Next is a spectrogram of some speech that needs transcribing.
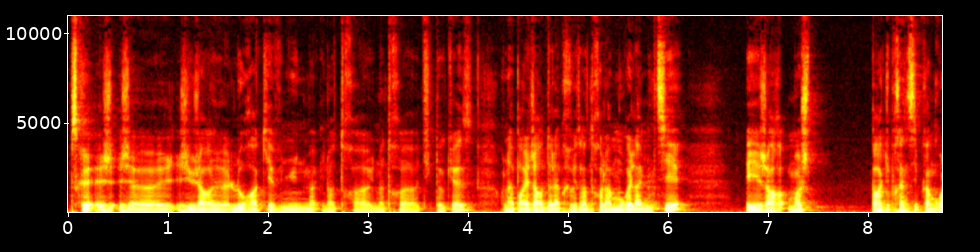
Parce que j'ai eu genre Laura qui est venue, une, une autre, une autre TikTokeuse. On a parlé genre de la priorité entre l'amour et l'amitié. Et genre, moi je pars du principe qu'en gros,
